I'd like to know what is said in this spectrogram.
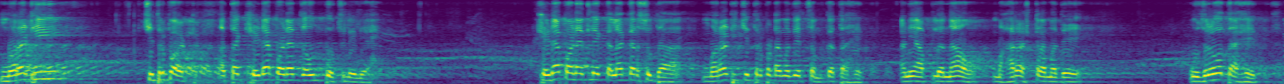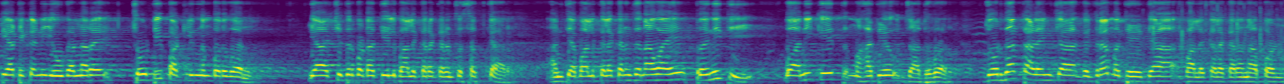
मराठी चित्रपट आता खेड्यापाड्यात जाऊन पोचलेले आहे. खेड्यापाड्यातले कलाकार सुद्धा मराठी चित्रपटामध्ये चमकत आहेत आणि आपलं नाव महाराष्ट्रामध्ये उजळवत आहेत. या ठिकाणी येऊ घालणार आहे छोटी पाटली नंबर वन या चित्रपटातील बालकलाकारांचा सत्कार. आणि त्या बालकलाकारांचं नाव आहे प्रणिती व अनिकेत महादेव जाधवर. जोरदार टाळ्यांच्या गजरामध्ये त्या बालकलाकारांना आपण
